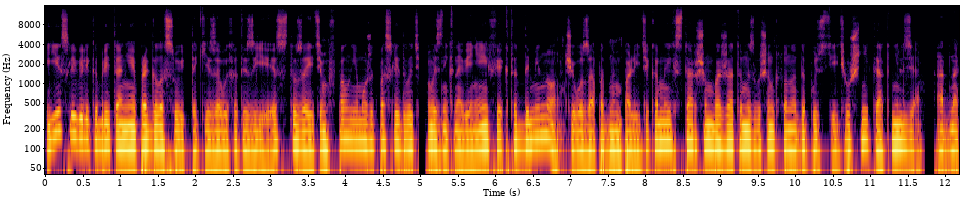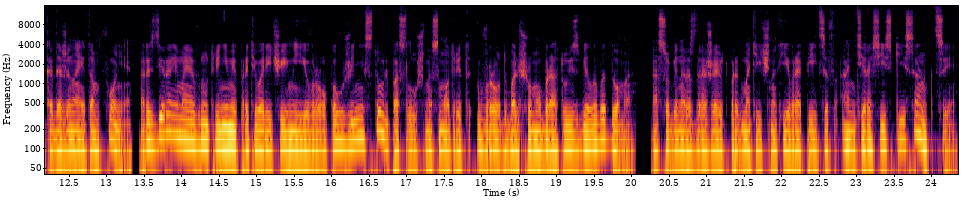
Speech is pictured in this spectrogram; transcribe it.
Если Великобритания проголосует таки за выход из ЕС, то за этим вполне может последовать возникновение эффекта домино, чего западным политикам и их старшим вожатым из Вашингтона допустить уж никак нельзя. Однако даже на этом фоне, раздираемая внутренними противоречиями Европа уже не столь послушно смотрит в рот большому брату из Белого дома. Особенно раздражают прагматичных европейцев антироссийские санкции,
